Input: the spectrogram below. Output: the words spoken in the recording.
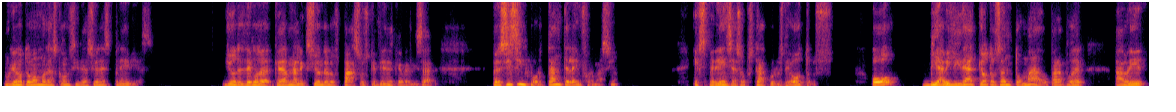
porque no tomamos las consideraciones previas. Yo les tengo que dar una lección de los pasos que tienes que realizar. Pero sí es importante la información. Experiencias, obstáculos de otros. O viabilidad que otros han tomado para poder abrir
